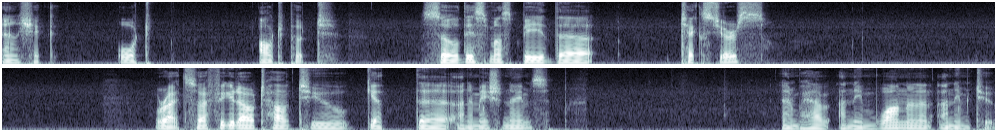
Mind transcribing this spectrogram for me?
and check out output. So this must be the textures. Right, so I figured out how to get the animation names. And we have anim1 and an anim2.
